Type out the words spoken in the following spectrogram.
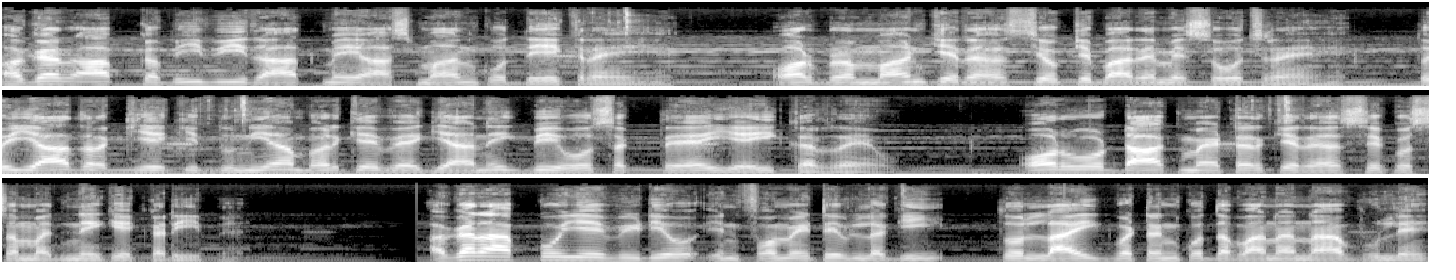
अगर आप कभी भी रात में आसमान को देख रहे हैं और ब्रह्मांड के रहस्यों के बारे में सोच रहे हैं तो याद रखिए कि दुनिया भर के वैज्ञानिक भी हो सकते हैं यही कर रहे हो, और वो डार्क मैटर के रहस्य को समझने के करीब है। अगर आपको ये वीडियो इन्फॉर्मेटिव लगी तो लाइक बटन को दबाना ना भूलें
